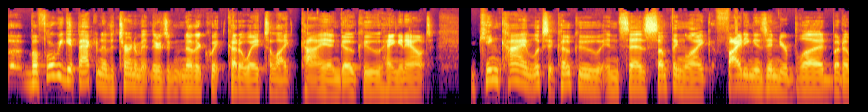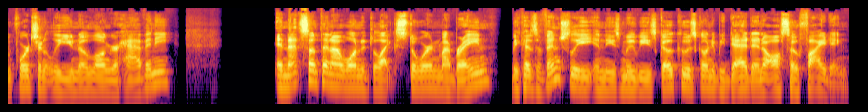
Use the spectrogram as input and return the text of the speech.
uh, before we get back into the tournament, there's another quick cutaway to like Kai and Goku hanging out. King Kai looks at Goku and says something like, Fighting is in your blood, but unfortunately, you no longer have any. And that's something I wanted to like store in my brain because eventually in these movies, Goku is going to be dead and also fighting.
